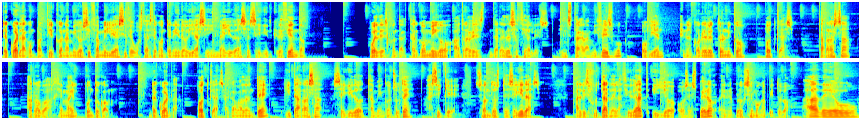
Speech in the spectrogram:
Recuerda compartir con amigos y familias si te gusta este contenido y así me ayudas a seguir creciendo. Puedes contactar conmigo a través de redes sociales, Instagram y Facebook o bien en el correo electrónico podcasttarrasa.gmail.com. Recuerda, podcast acabado en T y Tarrasa seguido también con su T, así que son dos T seguidas. A disfrutar de la ciudad y yo os espero en el próximo capítulo. Adeu.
